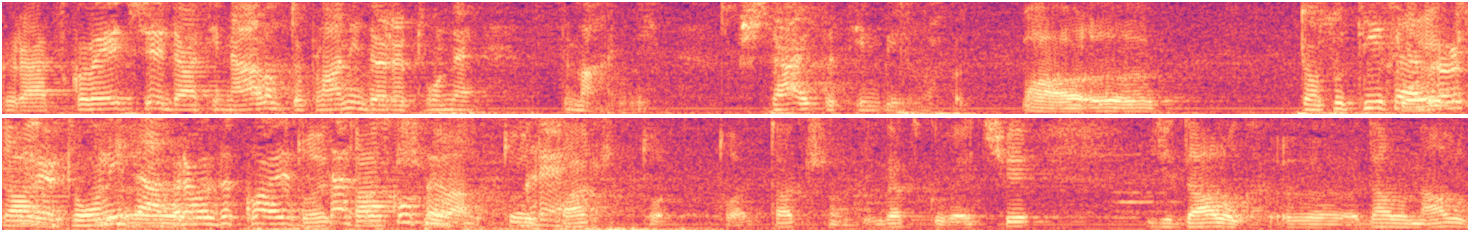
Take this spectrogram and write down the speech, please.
gradsko veće dati nalog toplani da račune smanji. Šta je sa tim bilo? Pa, e, To su ti februarski računi e, zapravo za koje je sad poskupilo to je, tačno, to, to je tačno. Gradsko veće je dalo, e, dalo nalog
